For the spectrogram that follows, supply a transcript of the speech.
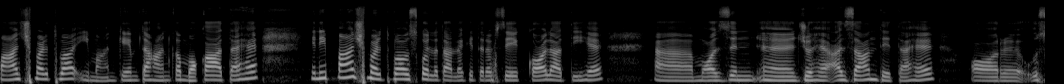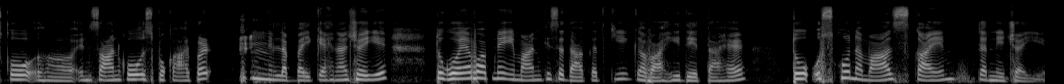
पाँच मरतबा ईमान के इम्तहान का मौका आता है। यानी पाँच मरतबा उसको अल्लाह ताला की तरफ़ से एक कॉल आती है मौज़िन जो है अजान देता है और उसको इंसान को उस पुकार पर लब्बई कहना चाहिए। तो गोया वो अपने ईमान की सदाकत की गवाही देता है। तो उसको नमाज़ कायम करनी चाहिए।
